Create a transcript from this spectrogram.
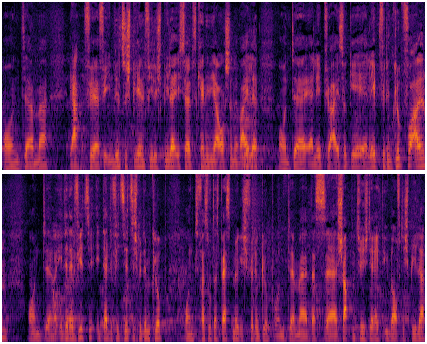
Und ähm, äh, ja, für, für ihn wild zu spielen, viele Spieler, ich selbst kenne ihn ja auch schon eine Weile. Und äh, er lebt für Eishockey, er lebt für den Club vor allem und äh, identifiziert, identifiziert sich mit dem Club und versucht das Bestmögliche für den Club. Und ähm, äh, das äh, schwappt natürlich direkt über auf die Spieler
